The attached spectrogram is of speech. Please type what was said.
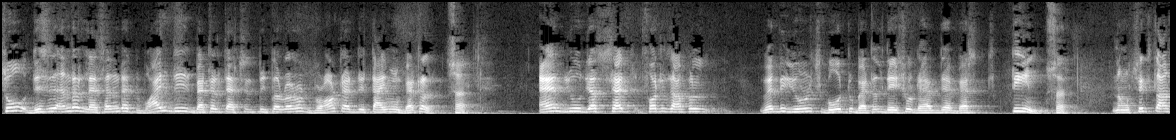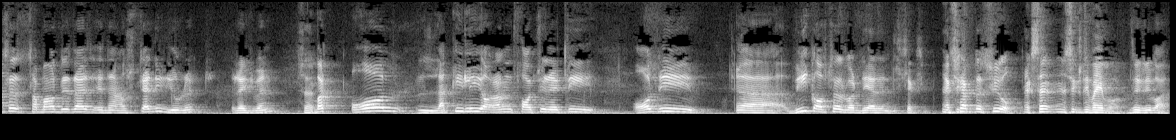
So, this is another lesson that why these battle tested people were not brought at the time of battle. Sir. And you just said, for example, when the units go to battle, they should have their best team. Sir. Now, Sixth Lancers somehow this is an outstanding unit, regiment. Sir. But all, luckily or unfortunately, all the uh, weak officers were there in the sixth, except the CO, Except in 65 war. the river.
